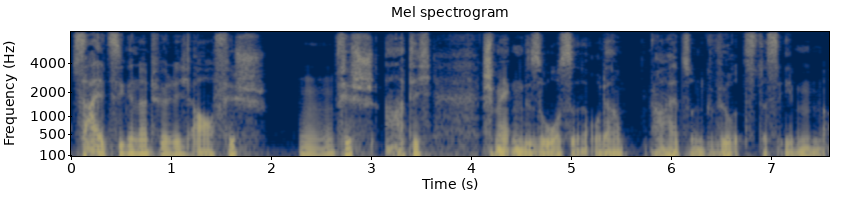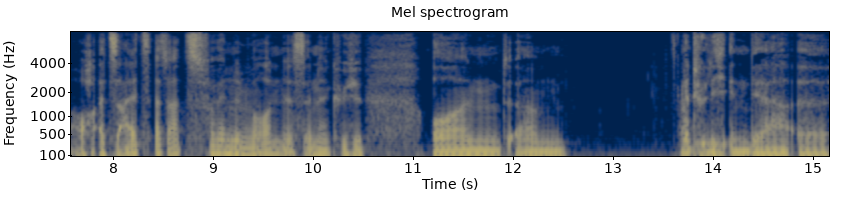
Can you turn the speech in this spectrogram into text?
salzige natürlich auch Fisch, fischartig schmeckende Soße oder ja, halt so ein Gewürz, das eben auch als Salzersatz verwendet worden ist in der Küche. Und ähm, natürlich in der äh,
